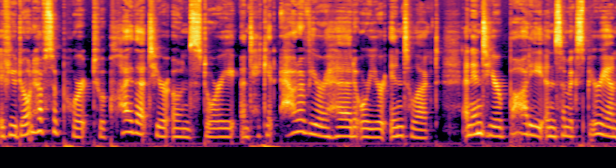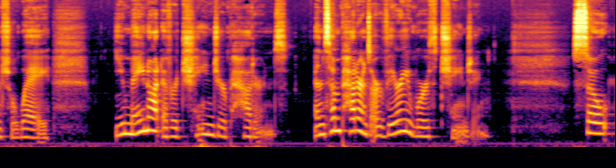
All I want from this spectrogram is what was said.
if you don't have support to apply that to your own story and take it out of your head or your intellect and into your body in some experiential way, you may not ever change your patterns. And some patterns are very worth changing. So,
